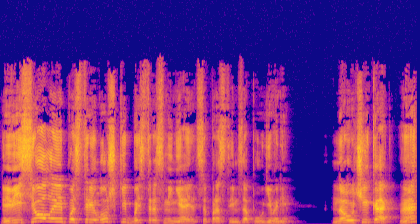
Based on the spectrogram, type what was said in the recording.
Веселые пострелушки быстро сменяются простым запугиванием. Научи как, а?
